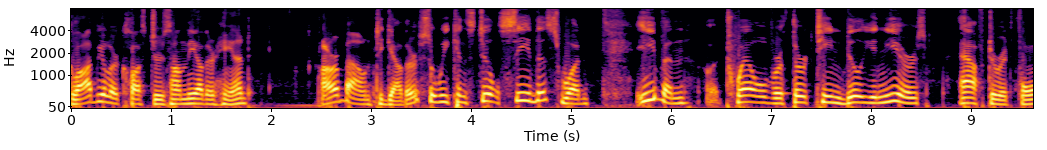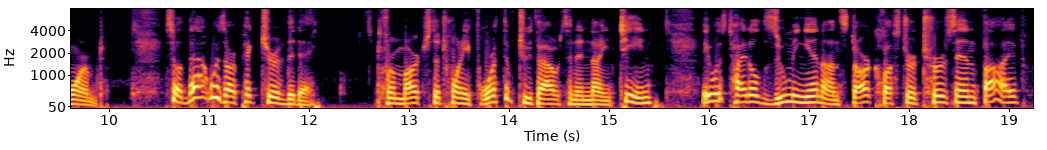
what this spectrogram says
Globular clusters, on the other hand, are bound together, so we can still see this one even uh, 12 or 13 billion years after it formed. So that was our picture of the day from March the 24th of 2019. It was titled Zooming In on Star Cluster Terzan 5.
